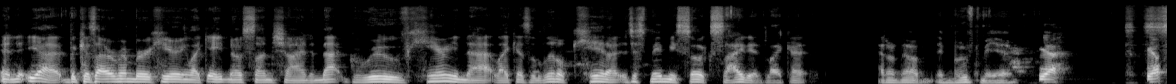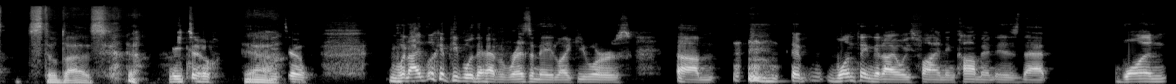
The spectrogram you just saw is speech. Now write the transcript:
and yeah, because I remember hearing like Ain't No Sunshine and that groove, hearing that like as a little kid, it just made me so excited. Like I, I don't know, it moved me. Yeah. Yep. S- still does. me too. Yeah. Me too when I look at people that have a resume like yours, um, one thing that I always find in common is that one,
